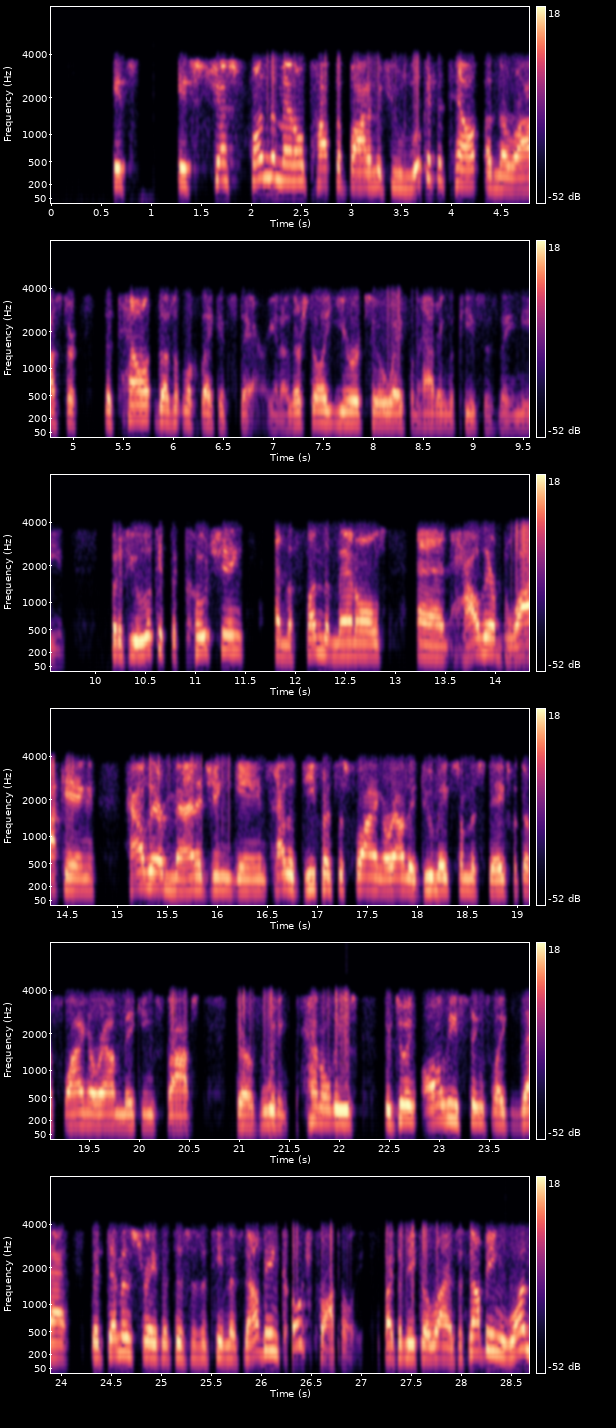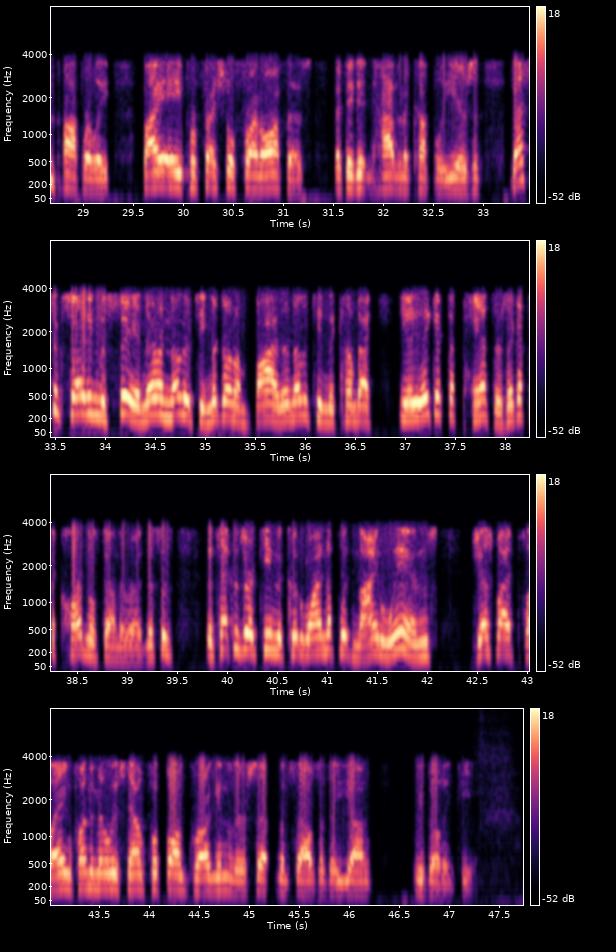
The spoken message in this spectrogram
It's it's just fundamental, top to bottom. If you look at the talent on the roster, the talent doesn't look like it's there. You know, they're still a year or two away from having the pieces they need. But if you look at the coaching and the fundamentals and how they're blocking how they're managing games, how the defense is flying around. They do make some mistakes, but they're flying around making stops. They're avoiding penalties. They're doing all these things like that that demonstrate that this is a team that's now being coached properly by DeMeco Ryans. It's now being run properly by a professional front office that they didn't have in a couple of years. And that's exciting to see. And they're another team. They're going on bye. They're another team that come back. You know, they get the Panthers. They got the Cardinals down the road. This is the Texans are a team that could wind up with nine wins just by playing fundamentally sound football and growing into their, themselves as a young rebuilding team.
